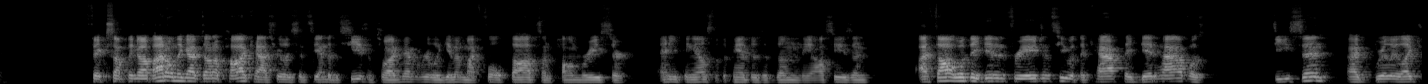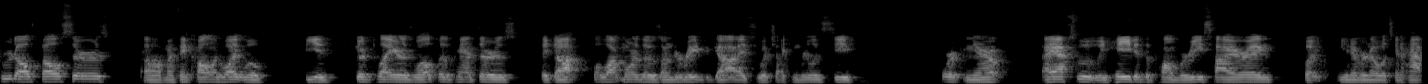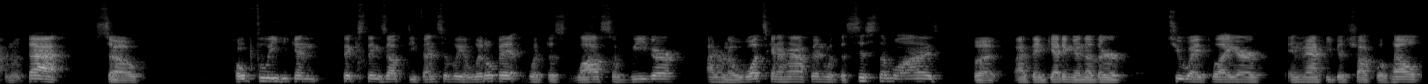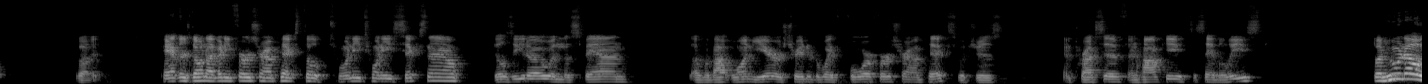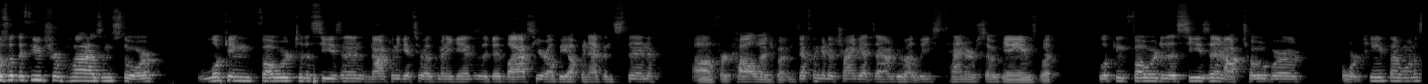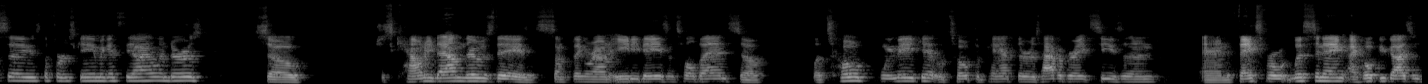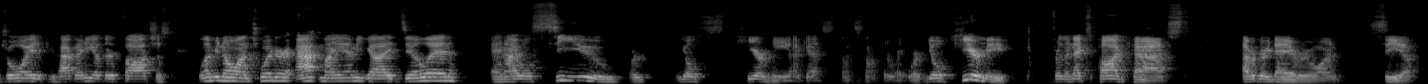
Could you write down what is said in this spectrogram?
fix something up. I don't think I've done a podcast really since the end of the season, so I've never really given my full thoughts on Paul Maurice or anything else that the Panthers have done in the offseason. I thought what they did in free agency with the cap they did have was decent. I really liked Rudolph Balcers. Um, I think Colin White will be a good player as well for the Panthers. They got a lot more of those underrated guys, which I can really see working out. I absolutely hated the Paul Maurice hiring, but you never know what's going to happen with that. So hopefully he can fix things up defensively a little bit with this loss of Weegar. I don't know what's going to happen with the system wise, but I think getting another two way player in Matthew Tkachuk will help. But Panthers don't have any first round picks till 2026 now. Bill Zito, in the span of about one year, has traded away four first round picks, which is impressive in hockey to say the least. But who knows what the future has in store? Looking forward to the season. Not going to get to as many games as I did last year. I'll be up in Evanston uh, for college, but I'm definitely going to try and get down to at least 10 or so games. But looking forward to the season. October 14th, I want to say, is the first game against the Islanders. So just counting down those days. It's something around 80 days until then. So let's hope we make it. Let's hope the Panthers have a great season. And thanks for listening. I hope you guys enjoyed. If you have any other thoughts, just let me know on Twitter at Miami Guy Dylan. And I will see you, or you'll hear me, I guess. That's not the right word. You'll hear me for the next podcast. Have a great day, everyone. See ya.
